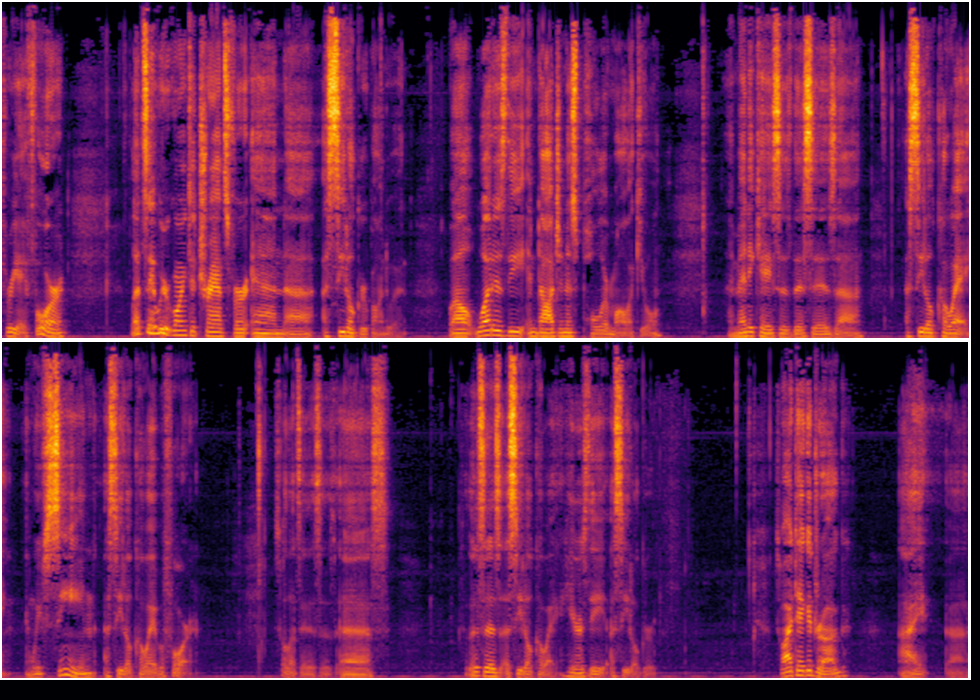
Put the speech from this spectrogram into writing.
CYP3A4, let's say we were going to transfer an uh, acetyl group onto it. Well, what is the endogenous polar molecule? In many cases, this is uh, acetyl-CoA, and we've seen acetyl-CoA before. So let's say this is S so this is acetyl-CoA. Here's the acetyl group. So I take a drug, I uh,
